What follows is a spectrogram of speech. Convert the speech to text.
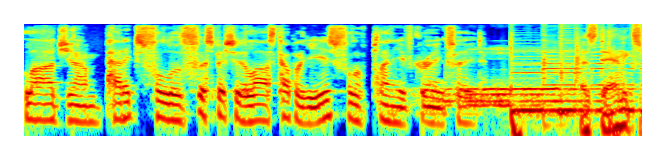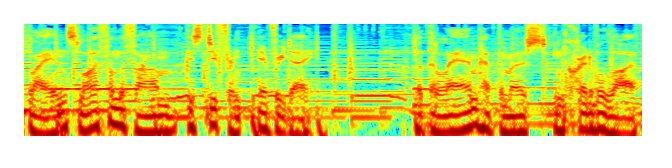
large um, paddocks full of, especially the last couple of years, full of plenty of green feed. As Dan explains, life on the farm is different every day. But the lamb have the most incredible life,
